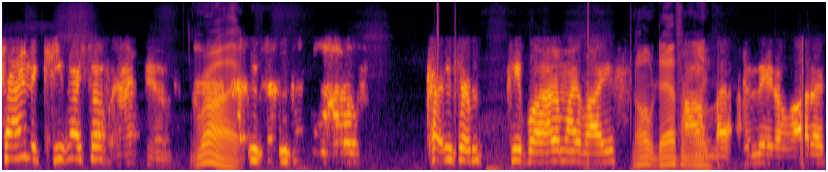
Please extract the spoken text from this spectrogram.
trying to keep myself active. Right. Cutting certain people out of, cutting certain people out of my life. Oh, definitely. Um, I made a lot of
